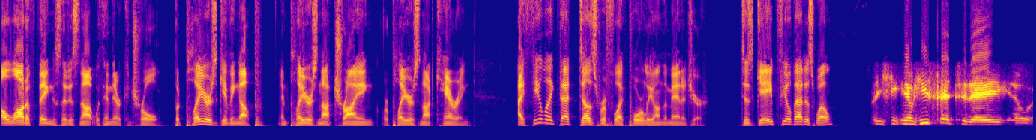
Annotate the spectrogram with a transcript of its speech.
a lot of things that is not within their control. But players giving up and players not trying or players not caring, I feel like that does reflect poorly on the manager. Does Gabe feel that as well? He, you know, he said today, you know,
